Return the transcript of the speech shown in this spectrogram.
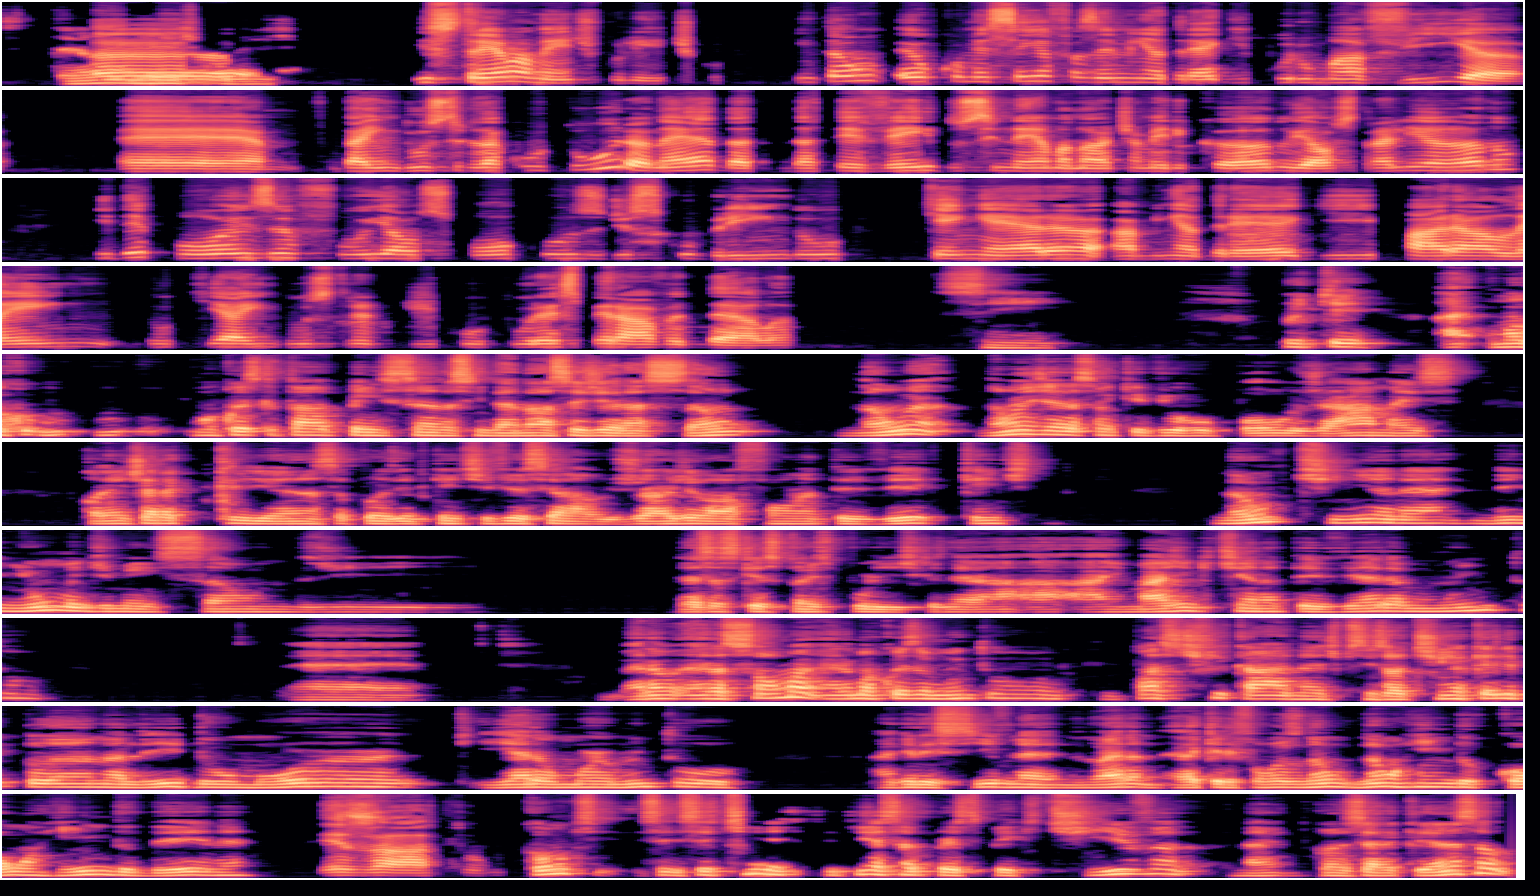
Extremamente uh, político. Extremamente político. Então eu comecei a fazer minha drag por uma via é, da indústria da cultura, né, da, da TV e do cinema norte-americano e australiano, e depois eu fui aos poucos descobrindo quem era a minha drag para além do que a indústria de cultura esperava dela. Sim. Porque uma, uma coisa que eu tava pensando assim da nossa geração, não, não a geração que viu o RuPaul já, mas quando a gente era criança, por exemplo, que a gente via, sei lá, o Jorge Lafon na TV, que a gente não tinha né, nenhuma dimensão de dessas questões políticas. Né? A, a imagem que tinha na TV era muito. É, era, era só uma, era uma coisa muito plastificada, né? Tipo assim, só tinha aquele plano ali do humor, e era humor muito agressivo, né? Não era, era aquele famoso não, não rindo com, rindo de, né? Exato. Como que você tinha, tinha essa perspectiva né, quando você era criança?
